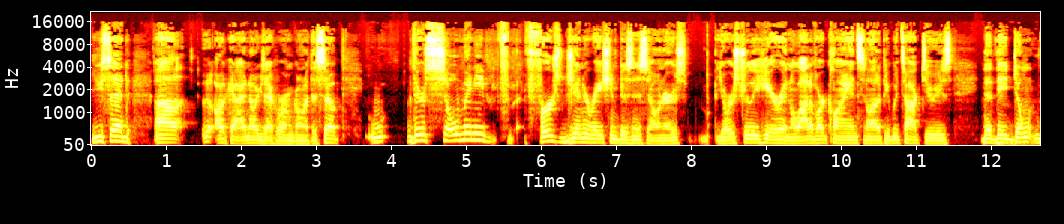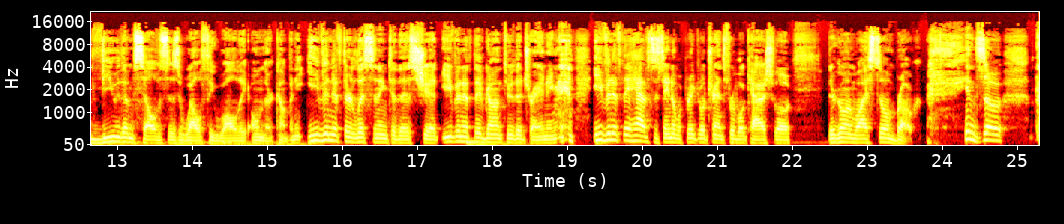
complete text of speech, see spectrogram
you said. uh Okay, I know exactly where I'm going with this. So. W- there's so many f- first generation business owners, yours truly here, and a lot of our clients and a lot of people we talk to is that they don't view themselves as wealthy while they own their company, even if they're listening to this shit, even if they've gone through the training, even if they have sustainable, predictable, transferable cash flow they're going, well, I still am broke. and so,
